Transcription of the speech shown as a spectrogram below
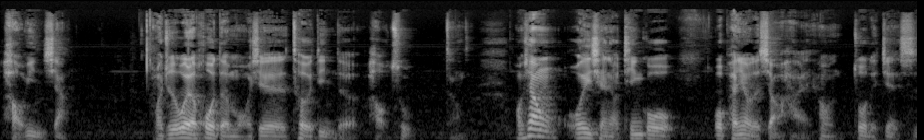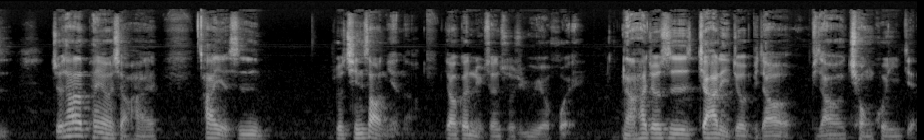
好印象，我就是为了获得某一些特定的好处，这样子。好像我以前有听过我朋友的小孩，哈，做的一件事，就他的朋友小孩，他也是就青少年了，要跟女生出去约会，然后他就是家里就比较比较穷困一点，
